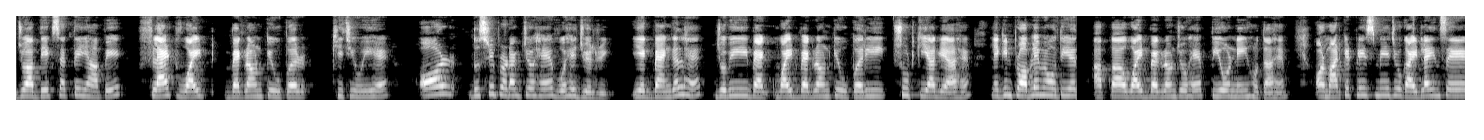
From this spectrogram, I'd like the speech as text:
जो आप देख सकते हैं यहाँ पे फ्लैट वाइट बैकग्राउंड के ऊपर खींची हुई है। और दूसरी प्रोडक्ट जो है वो है ज्वेलरी ये एक बैंगल है जो भी बैक व्हाइट बैकग्राउंड के ऊपर ही शूट किया गया है. लेकिन प्रॉब्लम होती है आपका व्हाइट बैकग्राउंड जो है प्योर नहीं होता है. और मार्केट प्लेस में जो गाइडलाइंस है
